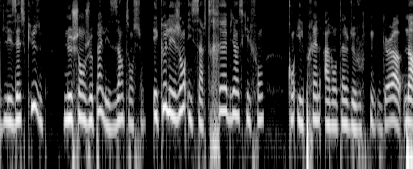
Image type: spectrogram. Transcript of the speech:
les excuses ne change pas les intentions. Et que les gens, ils savent très bien ce qu'ils font quand ils prennent avantage de vous. Girl, non,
